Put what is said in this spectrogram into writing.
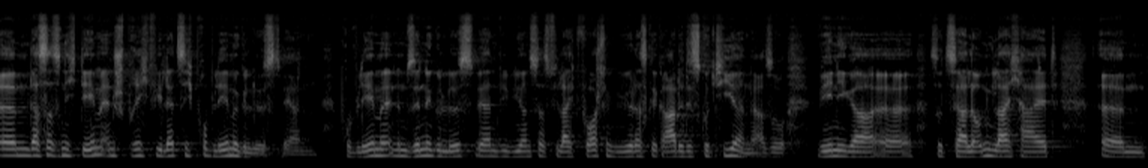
ähm, dass es nicht dem entspricht, wie letztlich Probleme gelöst werden. Probleme in dem Sinne gelöst werden, wie wir uns das vielleicht vorstellen, wie wir das gerade diskutieren. Also weniger äh, soziale Ungleichheit, ähm,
